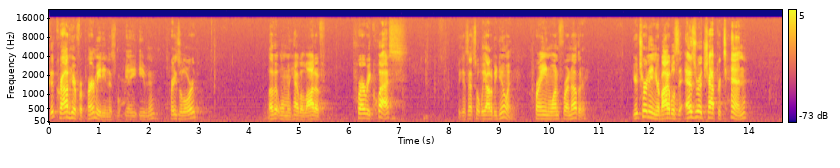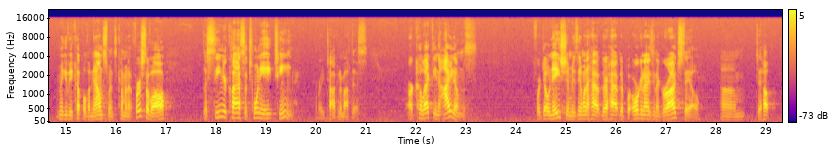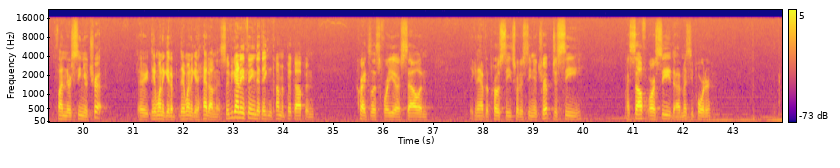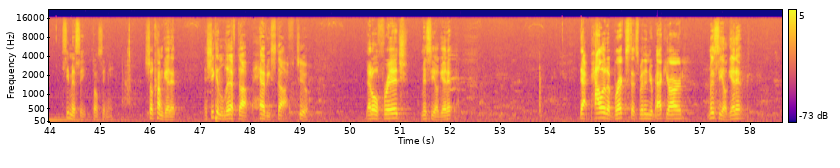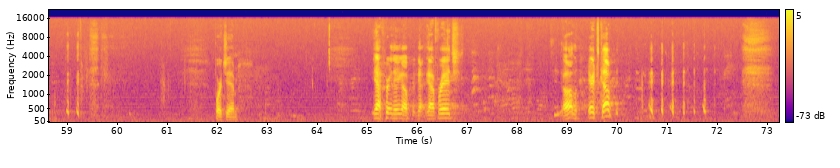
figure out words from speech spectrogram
Good crowd here for prayer meeting this evening. Praise the Lord. Love it when we have a lot of prayer requests because that's what we ought to be doing, praying one for another. You're turning your Bibles to Ezra chapter 10. Let me give you a couple of announcements coming up. First of all, the senior class of 2018, we're already talking about this, are collecting items for donation because they want to have they're have they're organizing a garage sale um, to help fund their senior trip. They, they want to get a, they want to get ahead on this. So if you got anything that they can come and pick up and Craigslist for you or sell, and they can have the proceeds for their senior trip, just see myself or see uh, Missy Porter. See Missy, don't see me. She'll come get it, and she can lift up heavy stuff too. That old fridge, Missy will get it. That pallet of bricks that's been in your backyard, Missy will get it. Poor Jim. Yeah, there you go. Got, got fridge. Oh, here it's coming.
